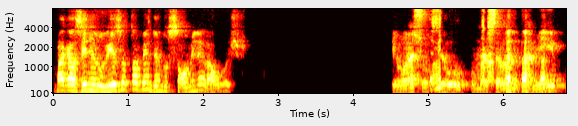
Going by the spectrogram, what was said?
Magazine Luiza está vendendo sal mineral hoje. Eu acho, eu, o Marcelo, a minha,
